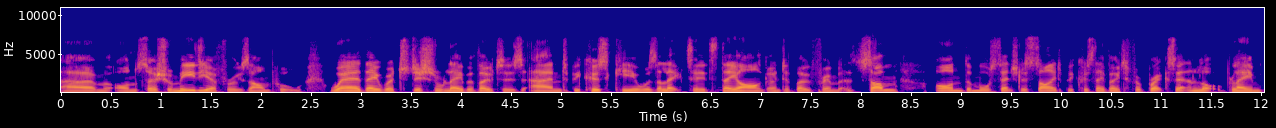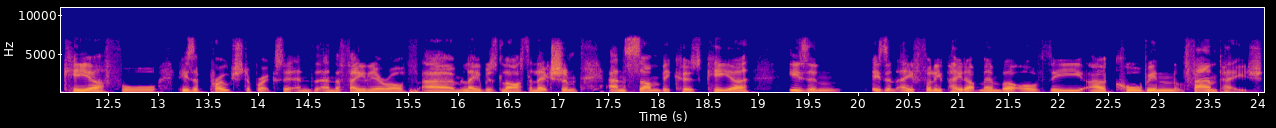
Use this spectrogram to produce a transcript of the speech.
um, on social media, for example, where they were traditional Labour voters, and because Keir was elected, they aren't going to vote for him. Some on the more centralist side because they voted for Brexit, and a lot blame Keir for his approach to Brexit and and the failure of um, Labour's last election, and some because Keir isn't isn't a fully paid up member of the uh, Corbyn fan page.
